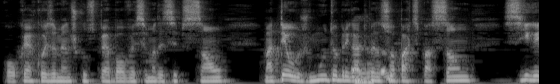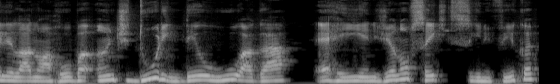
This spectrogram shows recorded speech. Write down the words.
qualquer coisa menos que o Super Bowl vai ser uma decepção. Matheus, muito obrigado É, pela sua participação. Siga ele lá no arroba antiduring, D-U-H-R-I-N-G. Eu não sei o que isso significa.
